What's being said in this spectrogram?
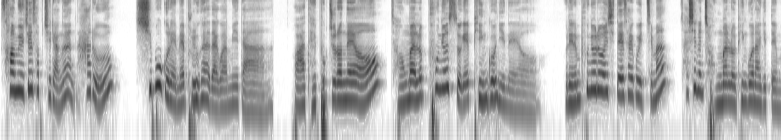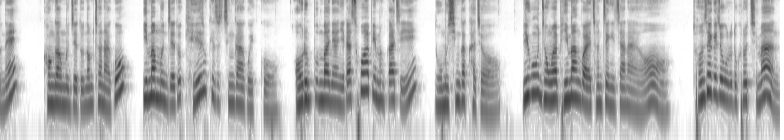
섬유질 섭취량은 하루 15g에 불과하다고 합니다. 와, 대폭 줄었네요. 정말로 풍요 속의 빈곤이네요. 우리는 풍요로운 시대에 살고 있지만 사실은 정말로 빈곤하기 때문에 건강 문제도 넘쳐나고 비만 문제도 계속해서 증가하고 있고 어른뿐만이 아니라 소아비만까지 너무 심각하죠. 미국은 정말 비만과의 전쟁이잖아요. 전 세계적으로도 그렇지만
